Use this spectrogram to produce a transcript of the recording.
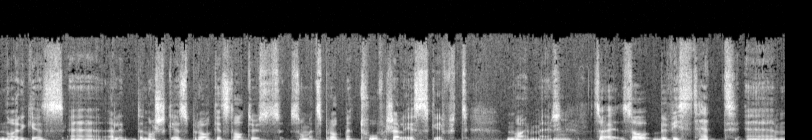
Norges, eh, eller det norske språkets status som et språk med to forskjellige skriftnormer. Mm. Så, så, bevissthet eh,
